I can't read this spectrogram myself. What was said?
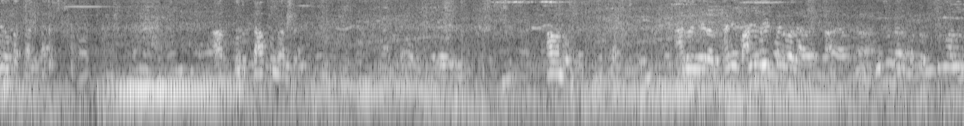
స్టాఫే ఉన్నారు సార్ ఇక్కడ ఆ స్కూల్ స్టాఫ్ ఉన్నారు ఇక్కడ. అవును. అరవై వేరే కానీ వాళ్ళు వేస్తారు వాళ్ళ వాళ్ళు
